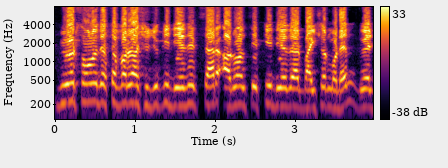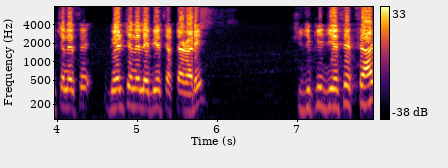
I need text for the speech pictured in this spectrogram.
ভিউয়ার্স তোমরা দেখতে পারবা Suzuki GSX R R one fifty দুই হাজার বাইশের model dual channel dual channel ABS একটা গাড়ি। Suzuki GSX R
